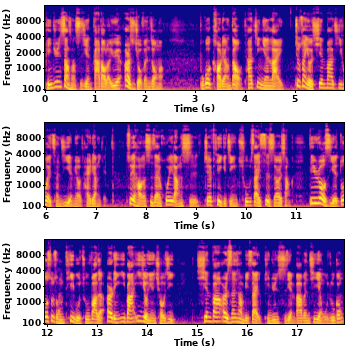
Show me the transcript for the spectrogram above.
平均上场时间达到了约二十九分钟哦。不过考量到他近年来就算有先发机会，成绩也没有太亮眼。最好的是在灰狼时，Jeff Tigue 仅出赛四十二场，D Rose 也多数从替补出发的二零一八一九年球季，先发二十三场比赛，平均十点八分，七点五助攻。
